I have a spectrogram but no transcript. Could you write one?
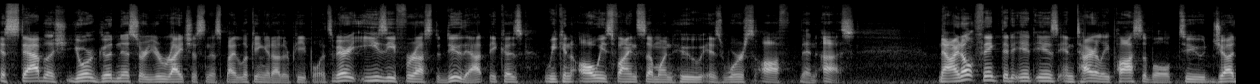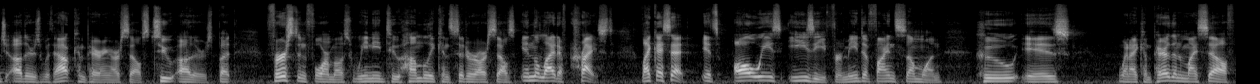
establish your goodness or your righteousness by looking at other people. It's very easy for us to do that because we can always find someone who is worse off than us. Now, I don't think that it is entirely possible to judge others without comparing ourselves to others, but first and foremost, we need to humbly consider ourselves in the light of Christ. Like I said, it's always easy for me to find someone who is, when I compare them to myself,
